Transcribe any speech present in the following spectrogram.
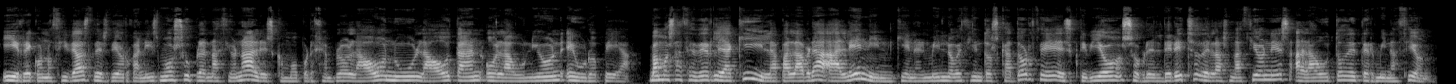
y reconocidas desde organismos supranacionales como por ejemplo la ONU, la OTAN o la Unión Europea. Vamos a cederle aquí la palabra a Lenin, quien en 1914 escribió sobre el derecho de las naciones a la autodeterminación.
